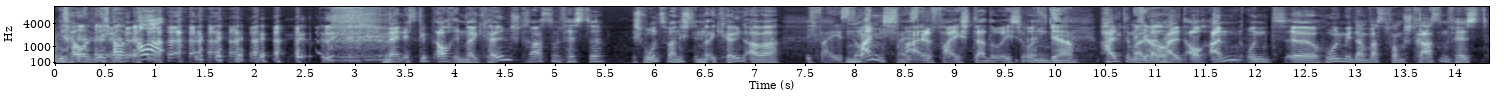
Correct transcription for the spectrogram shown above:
Nicht hauen, nicht hauen. Aua! Nein, es gibt auch in Neukölln Straßenfeste. Ich wohne zwar nicht in Neukölln, aber Ich weiß doch, manchmal fahre ich da durch und Ja. halte mal Ich dann auch. halt auch an und äh, hol mir dann was vom Straßenfest,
